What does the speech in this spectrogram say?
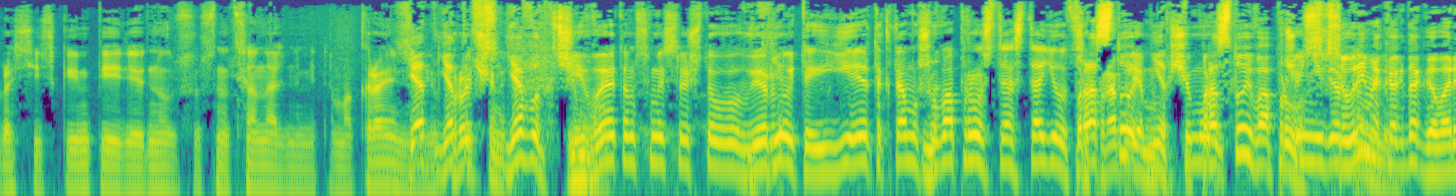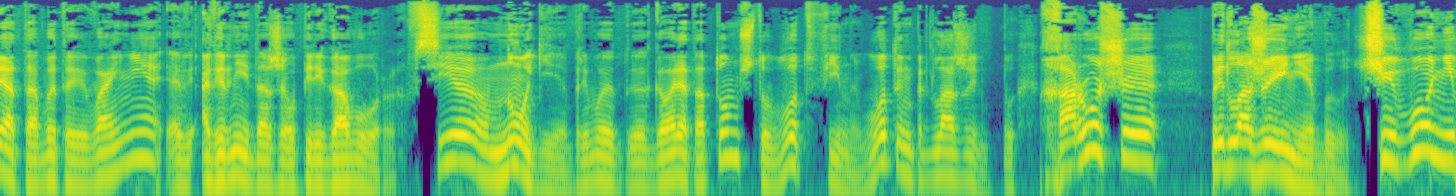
Российской империи, ну, с национальными там окраинами я, и я, прочим. Я вот к чему. И в этом смысле, что вернуть, я... и это к тому, что вопрос-то остается простой, проблема. Нет, Почему, простой вопрос. Все время, когда говорят об этой войне, а вернее даже о переговорах, все, многие приводят, говорят о том, что вот финны, вот им предложили хорошее предложение было. Чего не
